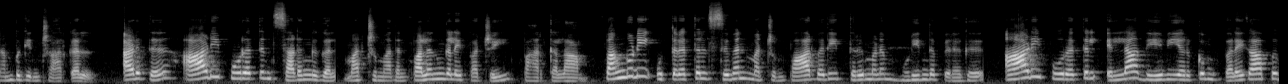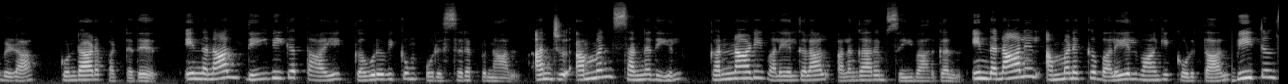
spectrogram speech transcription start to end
நம்புகின்றார்கள். அடுத்து ஆடி பூரத்தின் சடங்குகள் மற்றும் அதன் பலன்களை பற்றி பார்க்கலாம். பங்குனி உத்தரத்தில் சிவன் மற்றும் பார்வதி திருமணம் முடிந்த பிறகு ஆடி பூரத்தில் எல்லா தேவியருக்கும் வளைகாப்பு விழா கொண்டாடப்பட்டது. இந்த நாள் தெய்வீக தாயை கௌரவிக்கும் ஒரு சிறப்பு நாள். அன்று அம்மன் சன்னதியில் கண்ணாடி வளையல்களால் அலங்காரம் செய்வார்கள். இந்த நாளில் அம்மனுக்கு வளையல் வாங்கி கொடுத்தால் வீட்டில்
